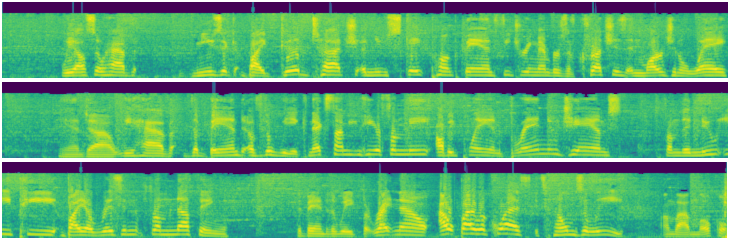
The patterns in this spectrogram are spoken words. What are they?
We also have music by Good Touch, a new skate punk band featuring members of Crutches and Marginal Way. And uh, we have the band of the week. Next time you hear from me, I'll be playing brand new jams from the new EP by Arisen from Nothing the band of the week. But right now, out by request, it's Helms Alee on Loud and Local.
